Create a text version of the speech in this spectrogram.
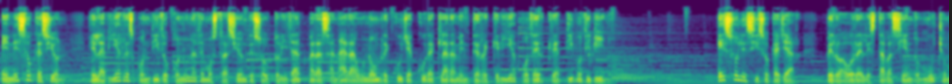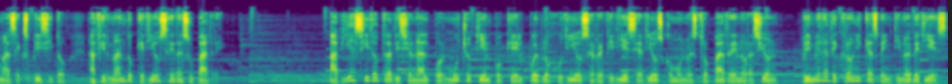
En esa ocasión, él había respondido con una demostración de su autoridad para sanar a un hombre cuya cura claramente requería poder creativo divino. Eso les hizo callar, pero ahora él estaba siendo mucho más explícito, afirmando que Dios era su Padre. Había sido tradicional por mucho tiempo que el pueblo judío se refiriese a Dios como nuestro Padre en oración, Primera de Crónicas 29:10,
